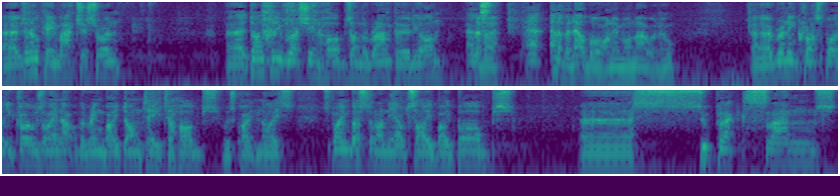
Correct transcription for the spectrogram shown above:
Uh, it was an okay match this one. Uh, Dante rushing Hobbs on the ramp early on. Hell of, a, hell of an elbow on him on that one, though. Uh, running crossbody clothesline out of the ring by Dante to Hobbs was quite nice. Spinebuster on the outside by Bobs. Uh, suplex slams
